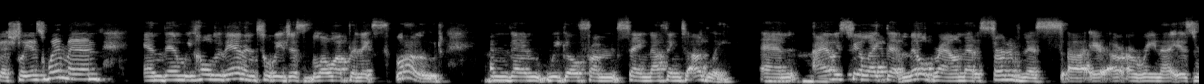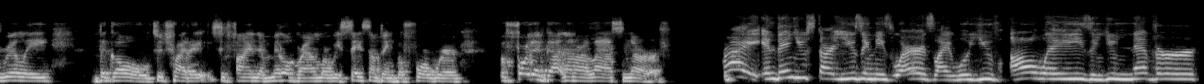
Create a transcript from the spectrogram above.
especially as women, and then we hold it in until we just blow up and explode, and then we go from saying nothing to ugly and I always feel like that middle ground, that assertiveness uh, arena is really the goal to try to, to find a middle ground where we say something before we're before they've gotten on our last nerve. Right. And then you start using these words like, well, you've always and you never.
